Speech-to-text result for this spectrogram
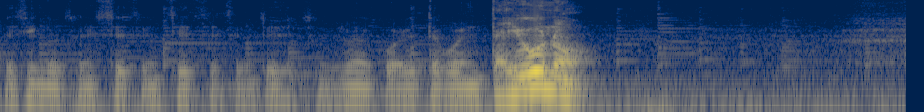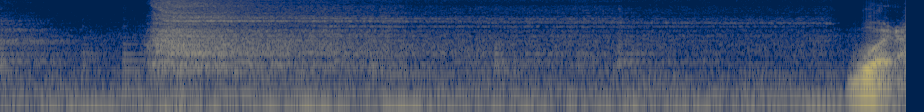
35, 36, 37, 38, 39, 40, 41. Bueno.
